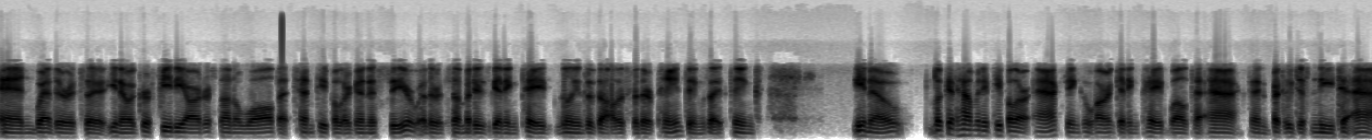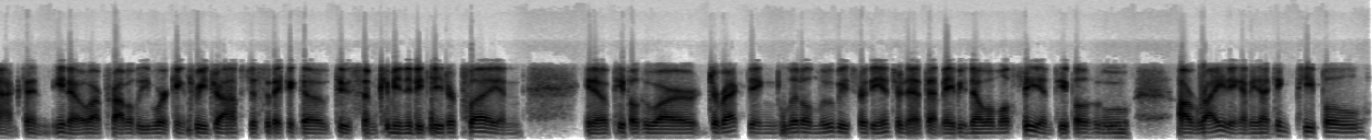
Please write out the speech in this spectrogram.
and whether it's a you know a graffiti artist on a wall that 10 people are going to see or whether it's somebody who's getting paid millions of dollars for their paintings i think you know look at how many people are acting who aren't getting paid well to act and but who just need to act. And you know are probably working three jobs just so they could go do some community theater play. And you know people who are directing little movies for the internet that maybe no one will see and people who are writing. I mean i think people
